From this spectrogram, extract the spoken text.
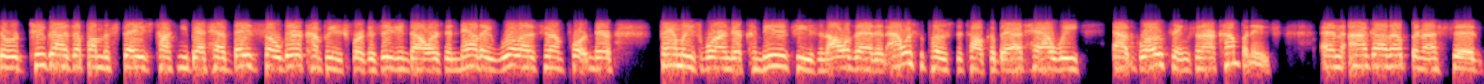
there were two guys up on the stage talking about how they'd sold their companies for a gazillion dollars, and now they realize how important their families were in their communities and all of that. And I was supposed to talk about how we outgrow things in our companies. And I got up and I said,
